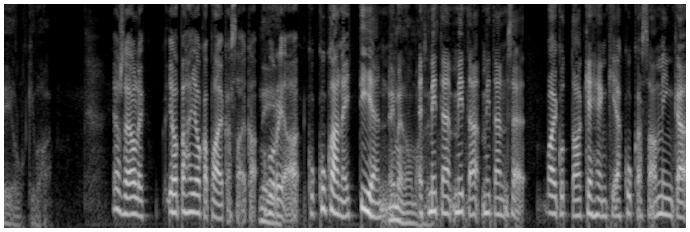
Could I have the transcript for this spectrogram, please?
ei ollut kivaa. Joo, se oli jo vähän joka paikassa aika Niin. niin. hurjaa, kun kukaan ei tiennyt, Nimenomaan että se. miten, mitä, miten se vaikuttaa kehenkin ja kuka saa minkä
